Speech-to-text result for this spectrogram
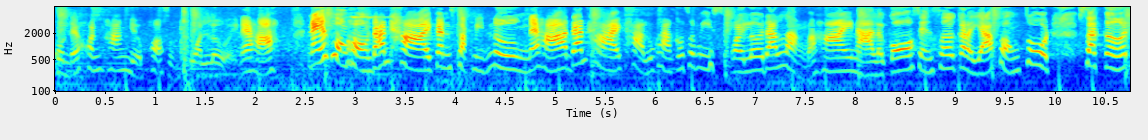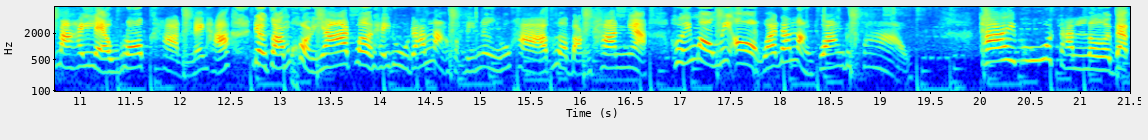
คนได้ค่อนข้างเยอะพอสมควรเลยนะคะ ในส่วนของด้านท้ายกันสักนิดนึงนะคะ ด้านท้ายค่ะลูกค้าก็จะมีสปอยเลอร์ด้านหลังมาให้นะ แล้วก็เซ็นเซอร์กระยะ 2 จุด สเกิร์ตมาให้แล้วรอบคันนะคะ เดี๋ยวจ้ำขออนุญาตเปิดให้ดูด้านหลังสักนิดนึงลูกค้าเผื่อบางท่านเนี่ยเฮ้ยมองไม่ออกว่าด้านหลังกว้างหรือเปล่า ถ้าให้พูดกันเลยแบบ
